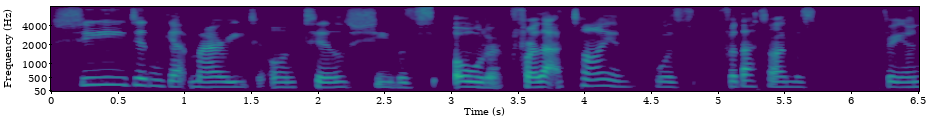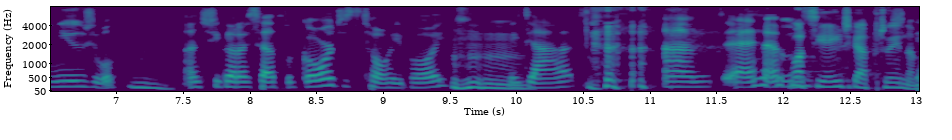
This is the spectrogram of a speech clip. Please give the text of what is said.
She didn't get married until she was older. For that time was for that time was very unusual. And she got herself a gorgeous toy boy, my dad. and um What's the age gap between them?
